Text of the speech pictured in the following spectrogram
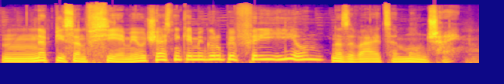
написан всеми участниками группы Free, и он называется Moonshine.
